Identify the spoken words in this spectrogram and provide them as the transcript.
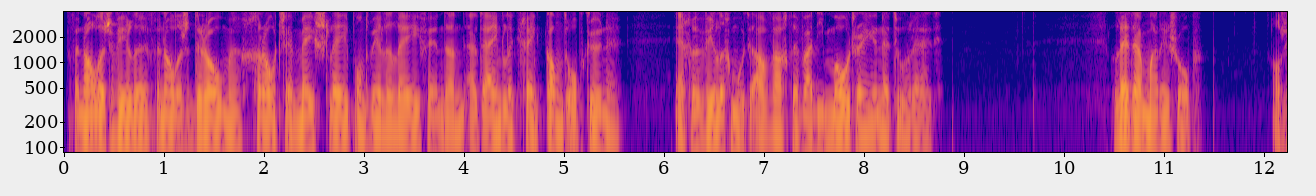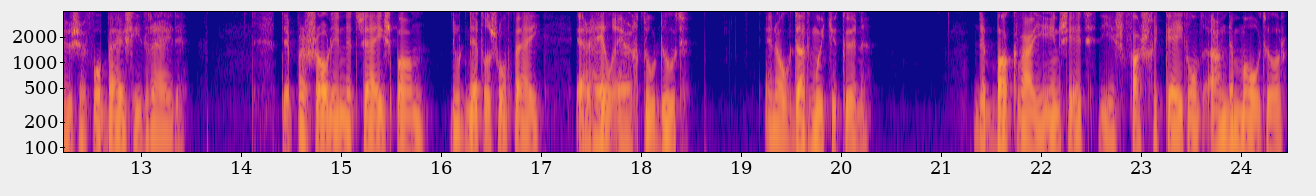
Van alles willen, van alles dromen, groots en meeslepend willen leven en dan uiteindelijk geen kant op kunnen en gewillig moeten afwachten waar die motor je naartoe rijdt. Let daar maar eens op, als u ze voorbij ziet rijden. De persoon in het zijspan doet net alsof hij er heel erg toe doet. En ook dat moet je kunnen. De bak waar je in zit, die is vastgeketeld aan de motor.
